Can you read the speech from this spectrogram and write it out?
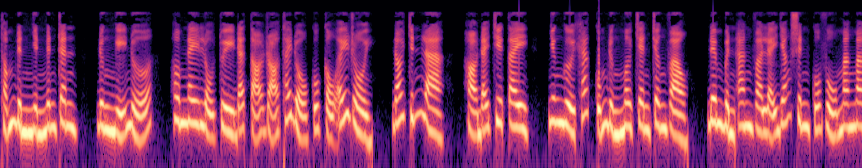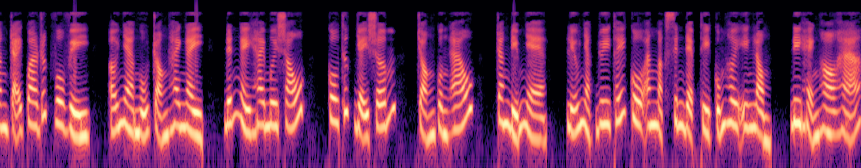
Thẩm Đình nhìn Ninh Tranh, đừng nghĩ nữa, hôm nay Lộ Tùy đã tỏ rõ thái độ của cậu ấy rồi, đó chính là, họ đã chia tay, nhưng người khác cũng đừng mơ chen chân vào, đêm bình an và lễ Giáng sinh của vụ mang mang trải qua rất vô vị, ở nhà ngủ trọn hai ngày, đến ngày 26, cô thức dậy sớm, chọn quần áo, trang điểm nhẹ, liễu nhạc duy thấy cô ăn mặc xinh đẹp thì cũng hơi yên lòng, đi hẹn hò hả,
